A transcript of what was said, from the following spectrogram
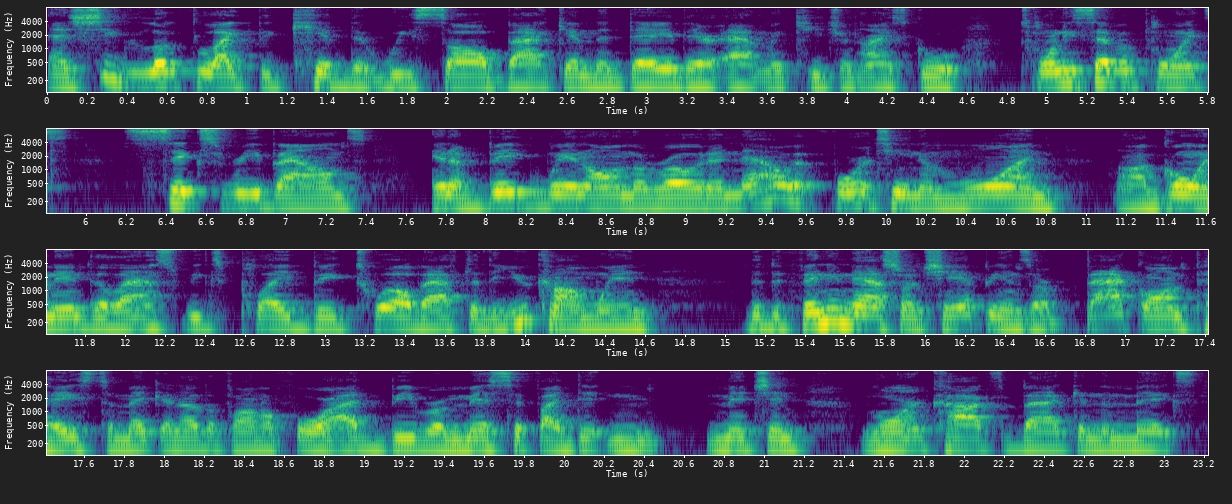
And she looked like the kid that we saw back in the day there at McEachern High School. 27 points, six rebounds, and a big win on the road. And now at 14 and 1, uh, going into last week's play Big 12 after the UConn win, the defending national champions are back on pace to make another Final Four. I'd be remiss if I didn't mention Lauren Cox back in the mix,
